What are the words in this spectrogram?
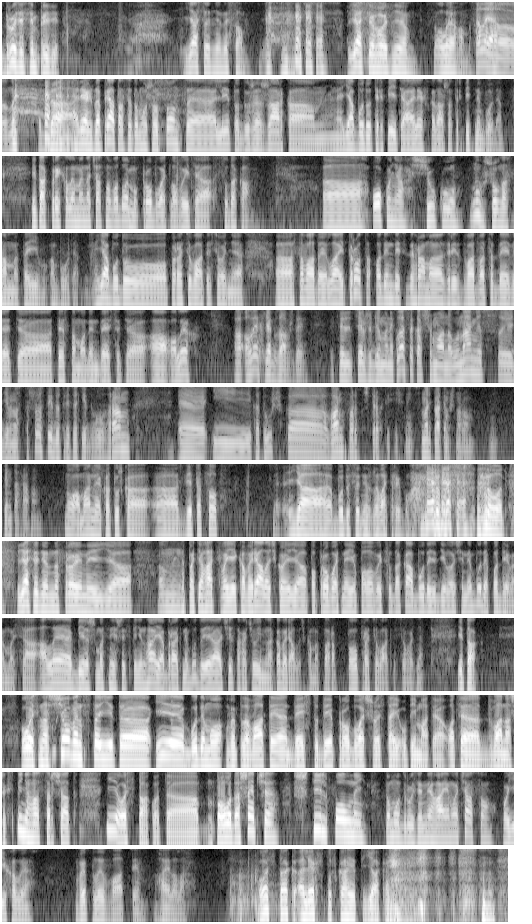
Друзі, всім привіт! Я сьогодні не сам. Я сьогодні з Олегом. З Олегом. Да, Олег запрятався, тому що сонце, літо дуже жарко. Я буду терпіти, а Олег сказав, що терпіти не буде. І так, приїхали ми на частну водойму пробувати ловити судака. Е, окуня, щуку, ну що в нас там та і буде. Я буду працювати сьогодні е, Light Rod 1,10 грама з різ 2,29 е, тестом 1,10, е, а Олег А Олег, як завжди. Це, це вже для мене класика. Lunamis е, 96 до 32 грам. Е, і катушка Ванфорд 4000 з 0,5 шнуром. Пентаграмом. Ну, а в мене катушка е, 2500. Я буду сьогодні зливати рибу. От. Я сьогодні настроєний е, потягати своєю ковирялочкою, попробувати нею половити судака. Буде діло чи не буде, подивимося. Але більш моцніший спінінга я брати не буду. Я чисто хочу іменно ковирялочками попрацювати сьогодні. І так. Ось наш човен стоїть, е, і будемо випливати десь туди, пробувати щось та й упіймати. Оце два наших спінінга старчат. І ось так от. е, Погода шепче, штіль повний. Тому, друзі, не гаємо часу. Поїхали випливати. Гайлала. Ось так Олег спускає якорь.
